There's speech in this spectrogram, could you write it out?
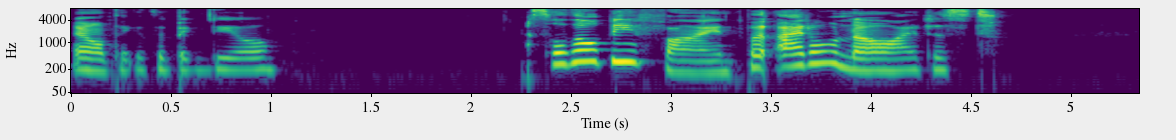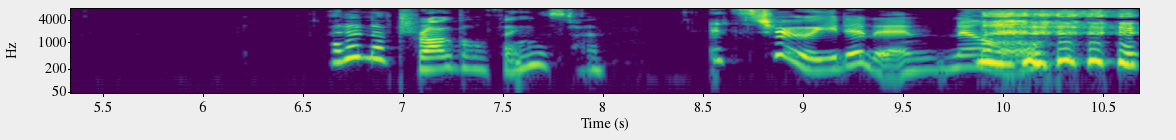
I don't think it's a big deal. So they'll be fine. But I don't know. I just I didn't have to frog the whole thing this time. It's true. You didn't. No.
